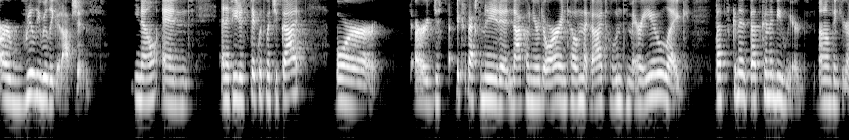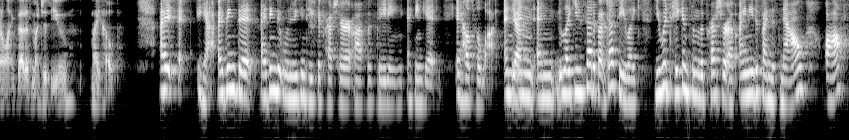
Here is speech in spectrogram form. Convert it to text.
are really, really good options, you know? And, and if you just stick with what you've got or, or just expect somebody to knock on your door and tell them that God told them to marry you, like that's gonna, that's gonna be weird. I don't think you're gonna like that as much as you might hope. I yeah, I think that I think that when we can take the pressure off of dating, I think it it helps a lot. And Yeah. and and like you said about Jesse, like you had taken some of the pressure of I need to find this now off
